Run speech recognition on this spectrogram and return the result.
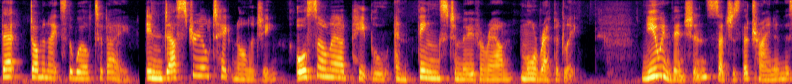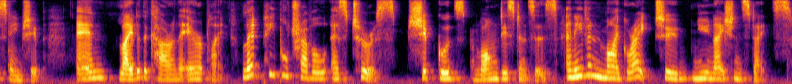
that dominates the world today. Industrial technology also allowed people and things to move around more rapidly. New inventions, such as the train and the steamship, and later the car and the aeroplane, let people travel as tourists, ship goods long distances, and even migrate to new nation states.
